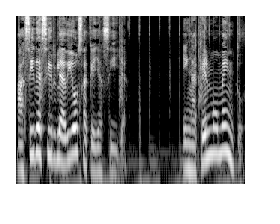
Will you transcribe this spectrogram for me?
así decirle adiós a aquella silla. En aquel momento,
